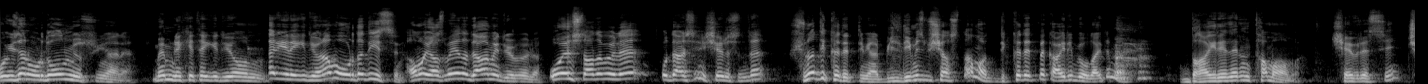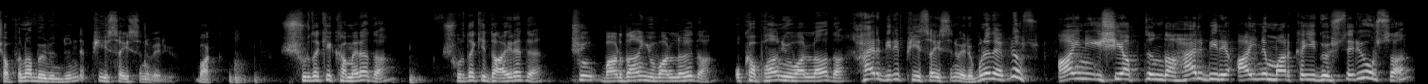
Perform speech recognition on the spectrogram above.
O yüzden orada olmuyorsun yani. Memlekete gidiyorsun, her yere gidiyorsun ama orada değilsin. Ama yazmaya da devam ediyor böyle. O esnada böyle o dersin içerisinde şuna dikkat ettim yani. Bildiğimiz bir şey aslında ama dikkat etmek ayrı bir olay değil mi? Dairelerin tamamı çevresi çapına bölündüğünde pi sayısını veriyor. Bak şuradaki kamera da, şuradaki daire de, şu bardağın yuvarlağı da, o kapağın yuvarlağı da her biri pi sayısını veriyor. Bu ne demek biliyor musun? Aynı işi yaptığında her biri aynı markayı gösteriyorsa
